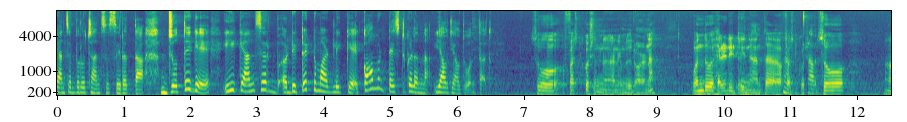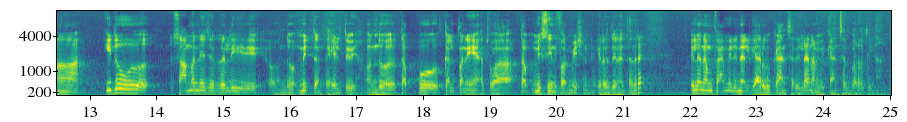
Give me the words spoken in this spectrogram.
ಕ್ಯಾನ್ಸರ್ ಬರೋ ಚಾನ್ಸಸ್ ಇರುತ್ತಾ? ಜೊತೆಗೆ ಈ ಕ್ಯಾನ್ಸರ್ ಡಿಟೆಕ್ಟ್ ಮಾಡಲಿಕ್ಕೆ ಕಾಮನ್ ಟೆಸ್ಟ್ಗಳನ್ನು ಯಾವ್ದ್ಯಾವುದು ಅಂತ ಅದು ಸೊ ಫಸ್ಟ್ ಕ್ವಶನ್ ನಿಮ್ಮದು ನೋಡೋಣ. ಒಂದು ಹೆರಿಡಿಟ್ರಿನ ಅಂತ ಫಸ್ಟ್ ಕ್ವಶನ್ ಸೊ ಇದು ಸಾಮಾನ್ಯ ಜನರಲ್ಲಿ ಒಂದು ಮಿತ್ ಅಂತ ಹೇಳ್ತೀವಿ. ಒಂದು ತಪ್ಪು ಕಲ್ಪನೆ ಅಥವಾ ತಪ್ಪು ಮಿಸ್ಇನ್ಫಾರ್ಮೇಷನ್ ಇರೋದೇನಂತಂದರೆ ಇಲ್ಲ ನಮ್ಮ ಫ್ಯಾಮಿಲಿನಲ್ಲಿ ಯಾರಿಗೂ ಕ್ಯಾನ್ಸರ್ ಇಲ್ಲ ನಮಗೆ ಕ್ಯಾನ್ಸರ್ ಬರೋದಿಲ್ಲ ಅಂತ.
